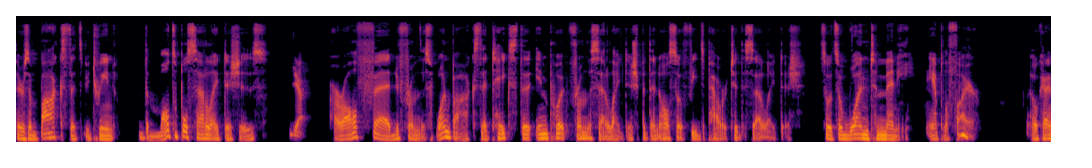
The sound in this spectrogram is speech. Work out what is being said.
There's a box that's between the multiple satellite dishes. Yeah. Are all fed from this one box that takes the input from the satellite dish, but then also feeds power to the satellite dish. So it's a one to many amplifier. Okay.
